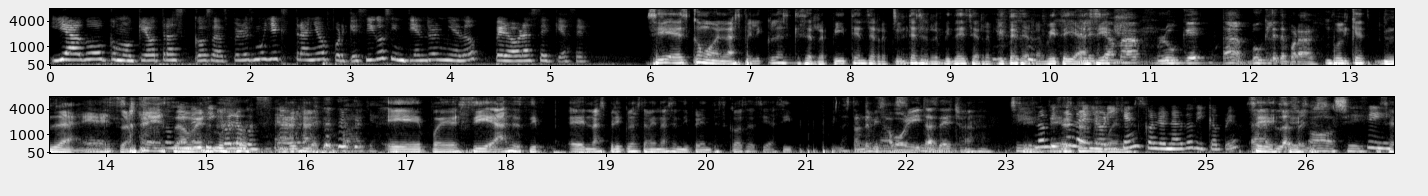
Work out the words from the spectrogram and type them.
Y hago como que otras cosas, pero es muy extraño porque sigo sintiendo el miedo, pero ahora sé qué hacer. Sí, es como en las películas que se repiten, se repite, se repite y se repite, se repite y Se les así. llama bucle, ah, bucle temporal. Bucket, bla, eso, eso, psicólogos. Ajá. Y pues sí, haces en las películas también hacen diferentes cosas y así. Están de mis favoritas, de hecho. Sí. ¿No han visto la del origen buenas. con Leonardo DiCaprio? Sí, Ah, las sí. sueños. Oh, sí. Sí, Sí, esa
